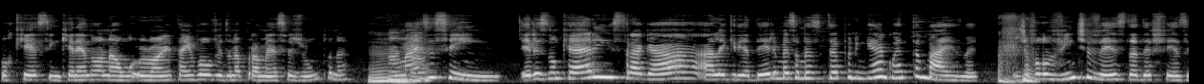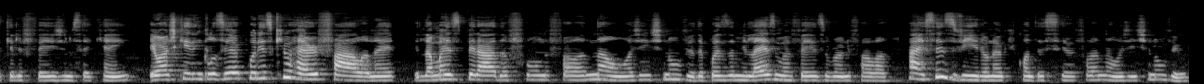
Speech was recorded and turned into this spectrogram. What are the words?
porque, assim, querendo ou não, o Ronnie tá envolvido na promessa junto, né? Uhum. Mas, assim, eles não querem estragar a alegria dele, mas ao mesmo tempo ninguém aguenta mais, né? Ele já falou 20 vezes da defesa que ele fez de não sei quem. Eu acho que, inclusive, é por isso que o Harry fala, né? Ele dá uma respirada fundo e fala: Não, a gente não viu. Depois da milésima vez, o Ronnie fala: Ah, vocês viram, né, o que aconteceu? Ele fala: Não, a gente não viu.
